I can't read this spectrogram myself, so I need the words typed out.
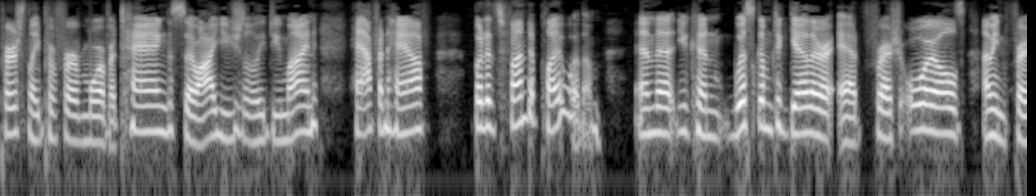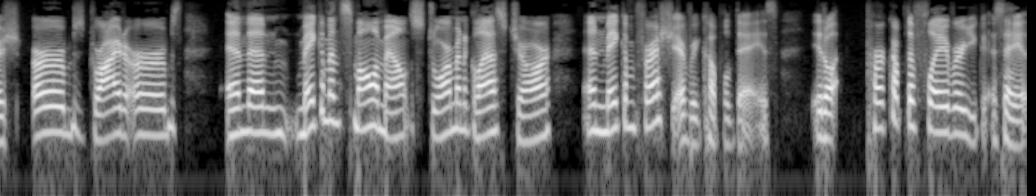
personally prefer more of a tang, so I usually do mine half and half, but it's fun to play with them. And that you can whisk them together, add fresh oils, I mean fresh herbs, dried herbs, and then make them in small amounts, store them in a glass jar, and make them fresh every couple days. It'll perk up the flavor. You can say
